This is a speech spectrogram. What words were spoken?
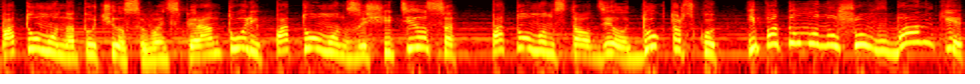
потом он отучился в аспирантуре, потом он защитился, потом он стал делать докторскую, и потом он ушел в банки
